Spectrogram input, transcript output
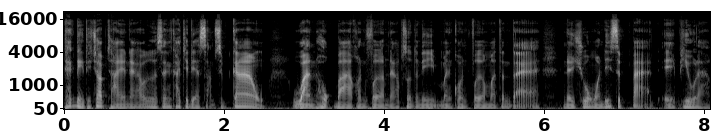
เทคนิคที่ชอบใช้นะครับก็คือเส้นค่าเฉลี่ย 39 วัน 6 บาร์คอนเฟิร์มนะครับซึ่งตัวนี้มันคอนเฟิร์มมาตั้งแต่ในช่วงวันที่ 18 เอพิลแล้ว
